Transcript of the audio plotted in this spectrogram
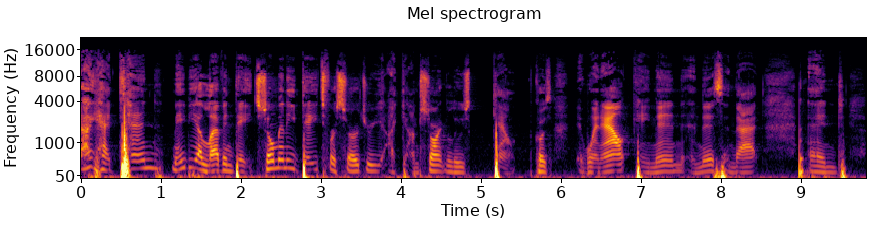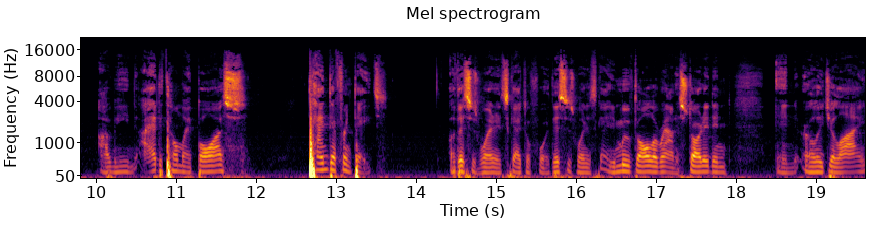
I had ten, maybe eleven dates. So many dates for surgery, I, I'm starting to lose count because it went out, came in, and this and that, and I mean, I had to tell my boss 10 different dates. Oh, this is when it's scheduled for. This is when it's scheduled. It moved all around. It started in, in early July,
